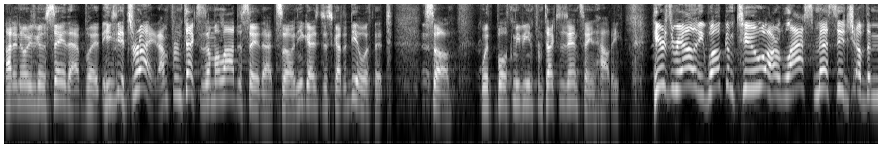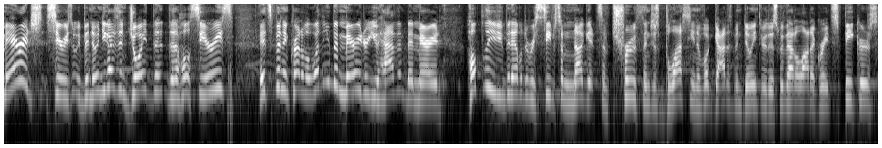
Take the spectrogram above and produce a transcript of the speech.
I didn't know he was going to say that, but it's right. I'm from Texas. I'm allowed to say that. So, and you guys just got to deal with it. So, with both me being from Texas and saying howdy. Here's the reality. Welcome to our last message of the marriage series that we've been doing. You guys enjoyed the, the whole series? It's been incredible. Whether you've been married or you haven't been married, hopefully you've been able to receive some nuggets of truth and just blessing of what God has been doing through this. We've had a lot of great speakers.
